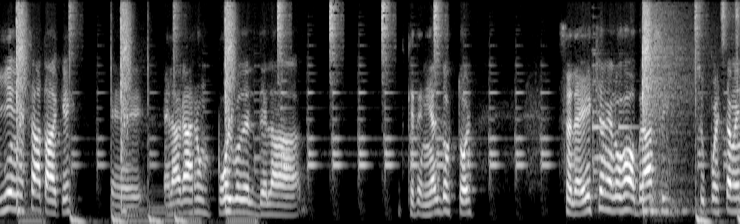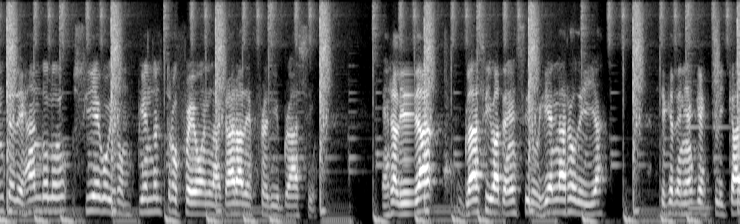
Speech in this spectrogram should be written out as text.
Y en ese ataque, eh, él agarra un polvo de, de la que tenía el doctor, se le echa en el ojo a Brasi, supuestamente dejándolo ciego y rompiendo el trofeo en la cara de Freddy Brasi. En realidad, Brasi iba a tener cirugía en la rodilla, así que tenían que explicar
